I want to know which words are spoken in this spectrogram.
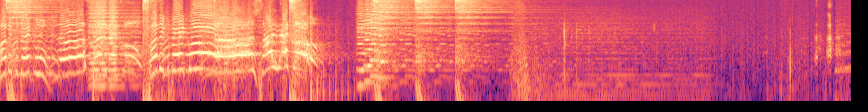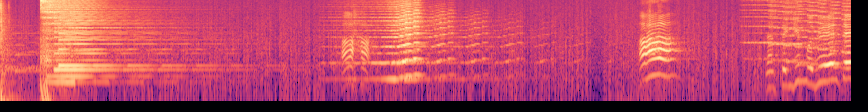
ಬದುಕಬೇಕು. ಇಲ್ಲ. ಸಾಯ್ಬೇಕು. ಬದುಕಬೇಕು. ಸಾಯ್ಬೇಕು. ಆ ನನ್ನ ತಂಗಿ ಮದುವೆ ಅಂತೆ.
